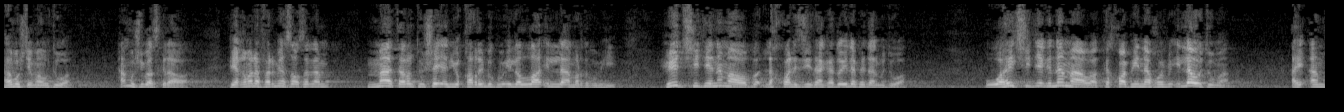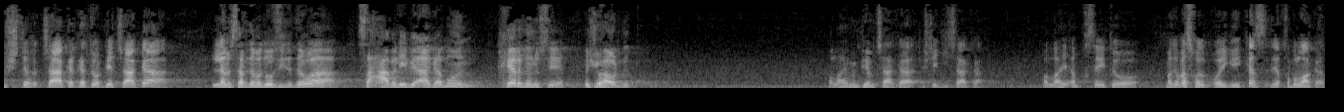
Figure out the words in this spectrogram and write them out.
هموش موتوا هموش باس كلاوا في غمرة فرمي صلى الله عليه وسلم ما تركت شيئا يقربكم إلى الله إلا أمرتكم به. هیچ شتێ نەماوە لە خوانی زیتان کردو ئیلا پێدان و هیچ شتێک نەماوە کە خوا پێی ناخۆش ئیلا وتومە ئەی ئەم چاکە کە تۆ پێ چاکە لەم سەردەمە دۆزیدەوە سەحابە لێ بێ ئاگەبوون خێر دەنووسێ لەشو هاوردت والله من پێم چاکە شتێکی چاکە. والله ئەم قسەی تۆ مەگە بەس خۆت وەرگی کەس قبول ناکات.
